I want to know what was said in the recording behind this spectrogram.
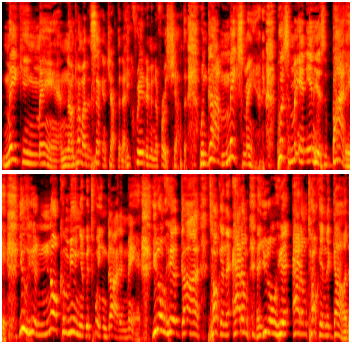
making man, I'm talking about the second chapter now, he created him in the first chapter. When God makes man, puts man in his body, you hear no communion between God and man. You don't hear God talking to Adam, and you don't hear Adam talking to God.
